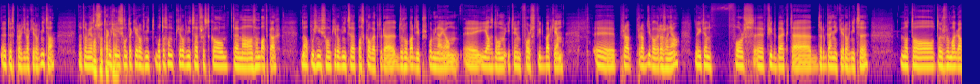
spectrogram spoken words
to jest prawdziwa kierownica. Natomiast tak później są te kierownice, bo to są kierownice wszystko te na zębatkach, no a później są kierownice paskowe, które dużo bardziej przypominają y, jazdą i tym force feedbackiem pra, prawdziwe wrażenia. No i ten force feedback, te drganie kierownicy, no to, to już wymaga,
